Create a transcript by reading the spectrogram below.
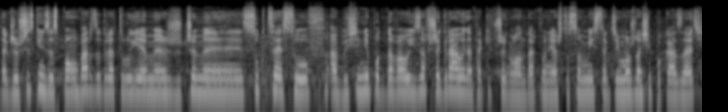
Także wszystkim zespołom bardzo gratulujemy, życzymy sukcesów, aby się nie poddawały i zawsze grały na takich przeglądach, ponieważ to są miejsca, gdzie można się pokazać,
